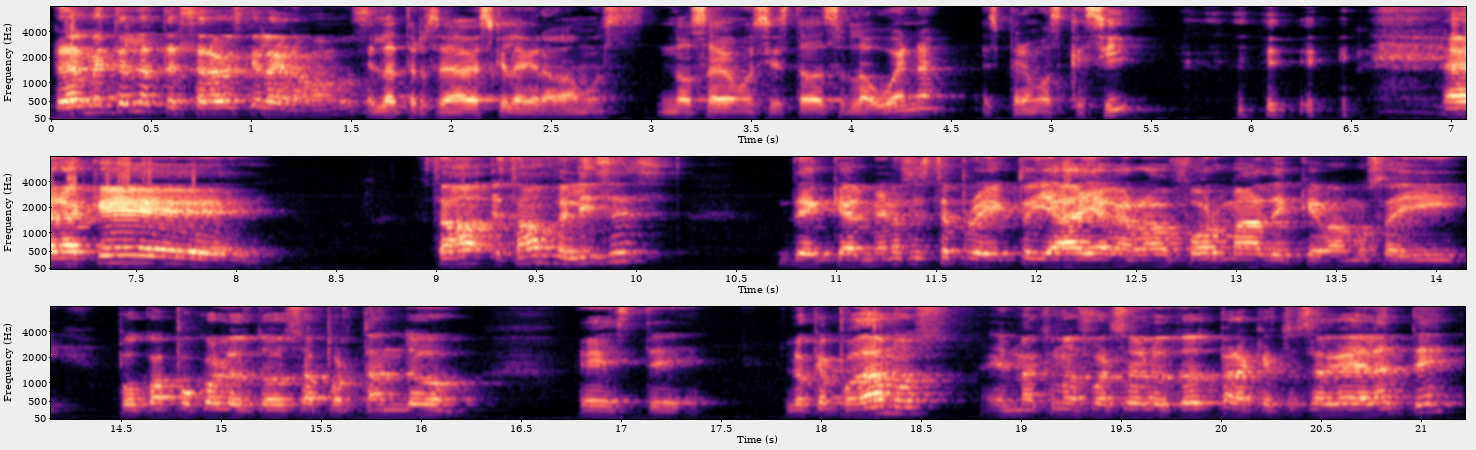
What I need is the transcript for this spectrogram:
realmente es la tercera vez que la grabamos. Es la tercera vez que la grabamos. No sabemos si esta va a ser la buena. Esperemos que sí. La verdad que estamos, felices de que al menos este proyecto ya haya agarrado forma, de que vamos ahí poco a poco los dos aportando este, lo que podamos, el máximo esfuerzo de los dos para que esto salga adelante.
